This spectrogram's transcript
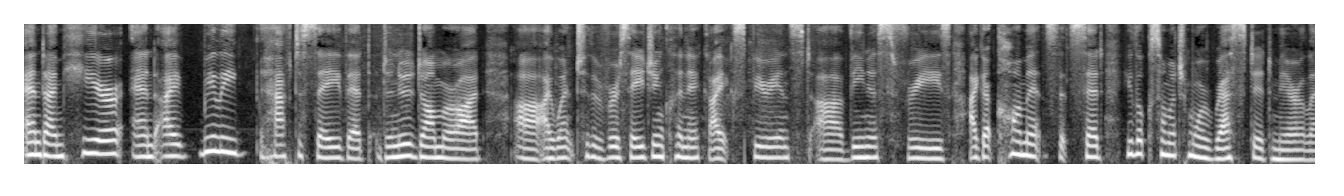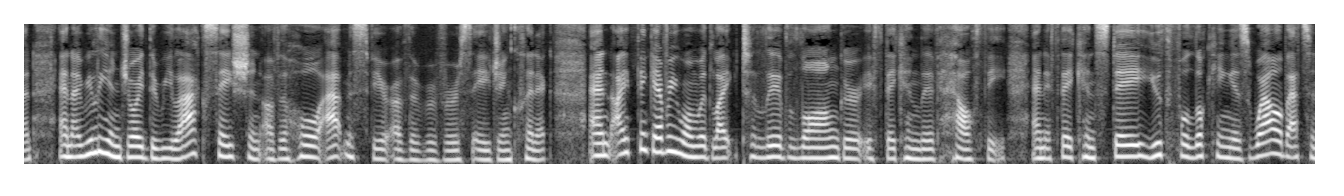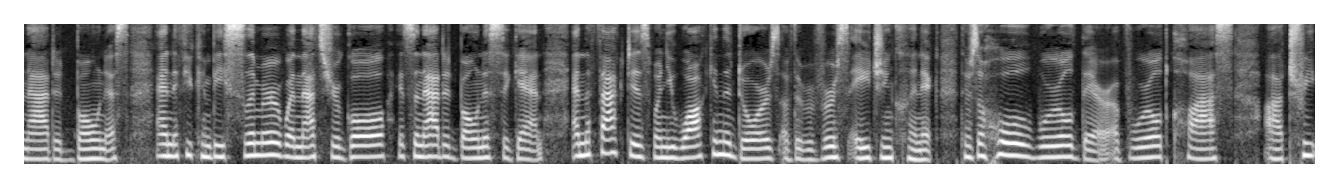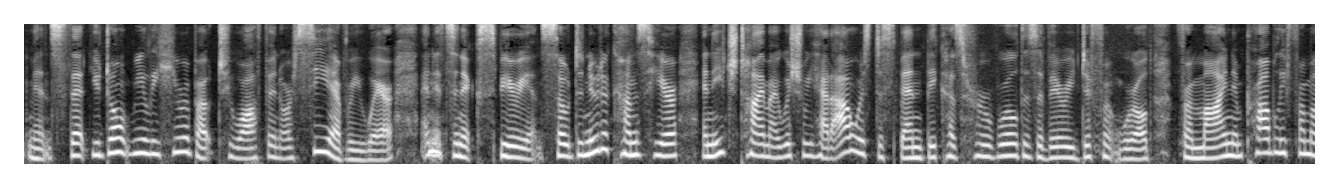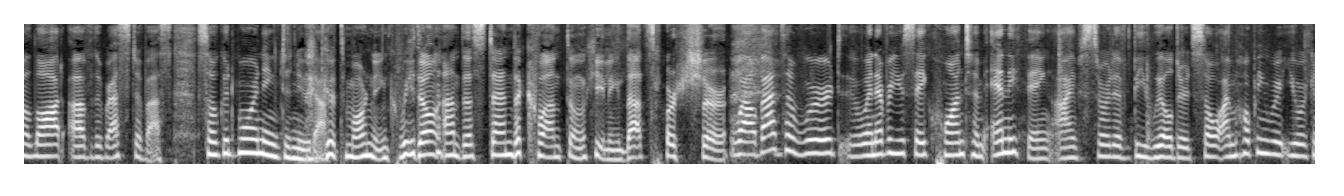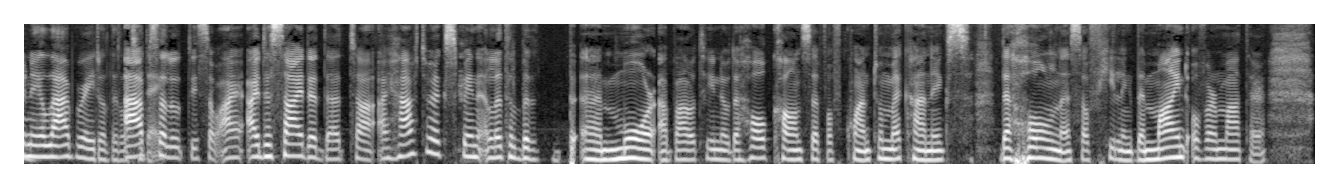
And I'm here, and I really have to say that Danuta Domrad, uh, I went to the reverse aging clinic. I experienced uh, Venus Freeze. I got comments that said, You look so much more rested, Marilyn. And I really enjoyed the relaxation of the whole atmosphere of the reverse aging clinic. And I think everyone would like to live longer if they can live healthy. And if they can stay youthful looking as well, that's an added bonus. And if you can be slimmer when that's your goal, it's an added bonus again. And the fact is, when you walk in the doors of the reverse aging clinic, there's a whole world there of world class uh, treatments that you don't really hear about too often or see everywhere. And it's an experience. So Danuta comes here, and each time I wish we had hours to spend because her world is a very different world from mine and probably from a lot of the rest of us. So good morning, Danuta. Good morning. We don't understand the quantum healing, that's for sure. Well, that's a word. Whenever you say quantum anything, I'm sort of bewildered. So I'm hoping you are going to elaborate a little today. Absolutely. So I, I decided that uh, I have to explain a little bit uh, more about you know the whole concept of quantum mechanics, the wholeness of healing, the mind over matter.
